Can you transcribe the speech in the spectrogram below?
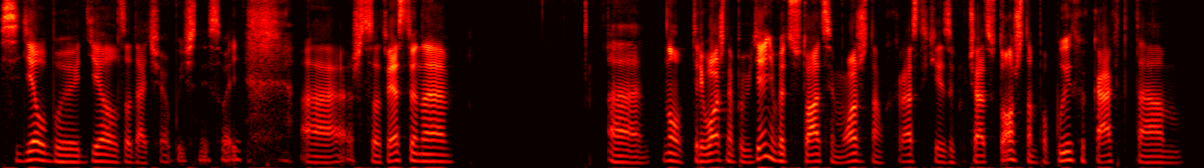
сидел бы, делал задачи обычные свои. А, соответственно, Uh, ну, тревожное поведение в этой ситуации может там как раз-таки заключаться в том, что там попытка как-то там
